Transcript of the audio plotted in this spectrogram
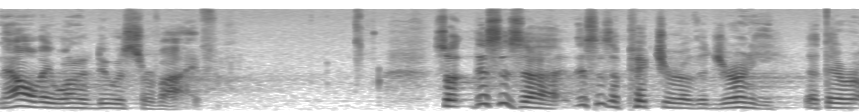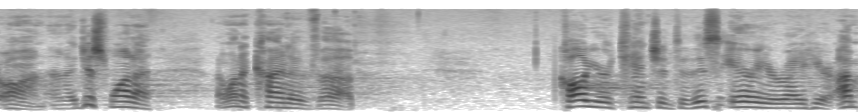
Now all they wanted to do was survive. So this is a, this is a picture of the journey that they were on. And I just want to I want to kind of uh, call your attention to this area right here. I'm,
